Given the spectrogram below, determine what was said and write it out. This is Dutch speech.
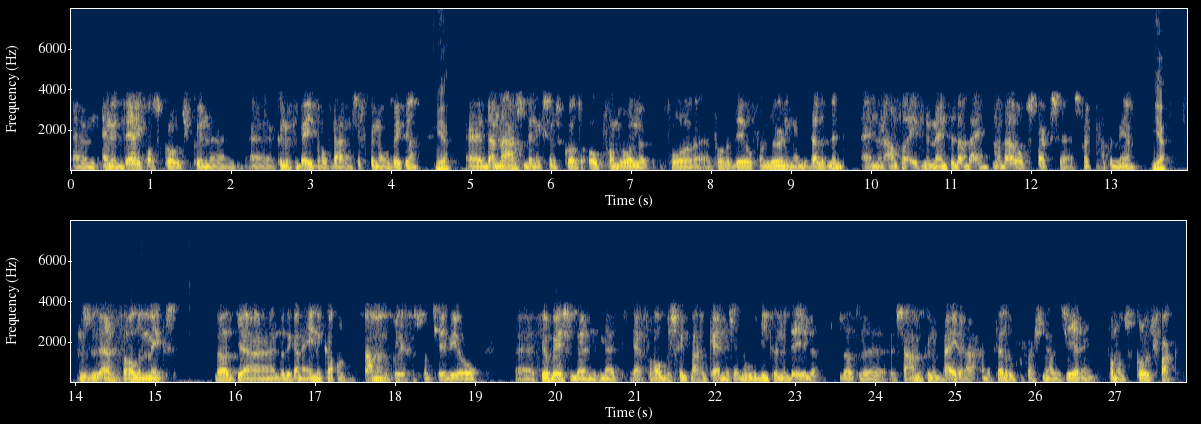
ehm, en het werk als coach kunnen, eh, kunnen verbeteren of daarin zich kunnen ontwikkelen. Ja? Eh, daarnaast ben ik sinds kort ook verantwoordelijk voor, eh, voor het deel van learning and development en een aantal evenementen daarbij, maar daarover straks, straks later meer. Ja. Dus het is eigenlijk vooral een mix dat, ja, dat ik aan de ene kant samen met mijn collega's van het CWO veel bezig ben met ja, vooral beschikbare kennis en hoe we die kunnen delen. Zodat we samen kunnen bijdragen aan de verdere professionalisering van ons coachvak.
